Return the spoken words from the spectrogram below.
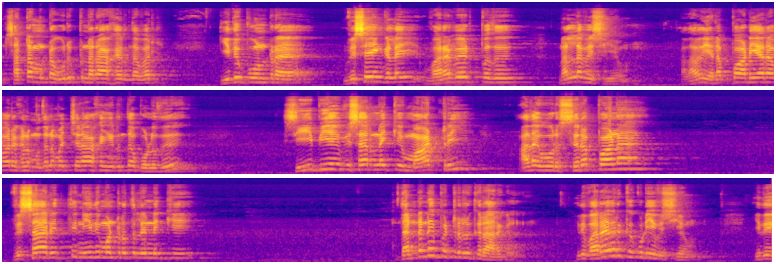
சட்டமன்ற உறுப்பினராக இருந்தவர் இது போன்ற விஷயங்களை வரவேற்பது நல்ல விஷயம். அதாவது எடப்பாடியார் அவர்கள் முதலமைச்சராக இருந்த பொழுது சிபிஐ விசாரணைக்கு மாற்றி அதை ஒரு சிறப்பான விசாரித்து நீதிமன்றத்தில் இன்னைக்கு தண்டனை பெற்றிருக்கிறார்கள். இது வரவேற்கக்கூடிய விஷயம். இது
